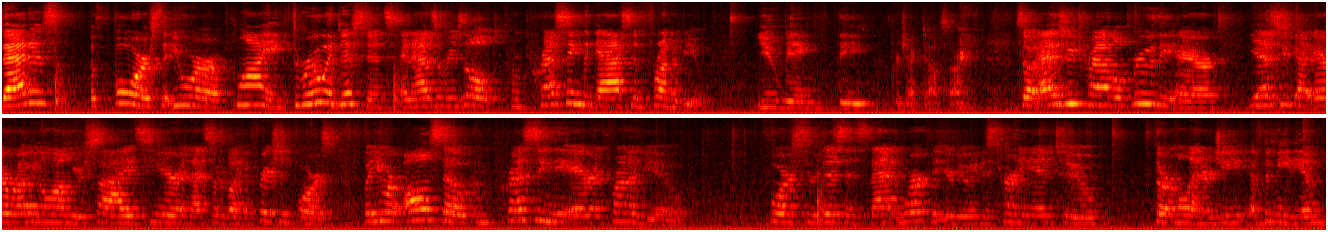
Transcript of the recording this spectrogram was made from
That is the force that you are applying through a distance and as a result compressing the gas in front of you, you being the projectile, sorry. So as you travel through the air, yes, you've got air rubbing along your sides here, and that's sort of like a friction force, but you are also compressing the air in front of you, force through distance. That work that you're doing is turning into thermal energy of the medium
